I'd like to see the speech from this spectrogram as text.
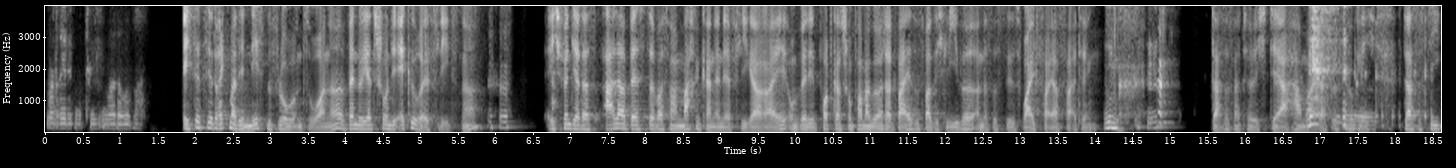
man redet natürlich immer darüber. Ich setze dir direkt mal den nächsten Floge ins Ohr, ne? Wenn du jetzt schon die Ecurel fliegst, ne? Mhm. Ich finde ja das Allerbeste, was man machen kann in der Fliegerei. Und wer den Podcast schon ein paar Mal gehört hat, weiß es, was ich liebe. Und das ist dieses Wildfire Fighting. Mhm. Das ist natürlich der Hammer. Das ist wirklich, das ist die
